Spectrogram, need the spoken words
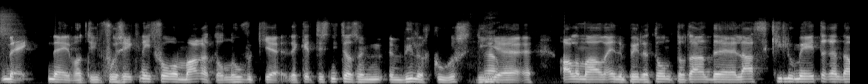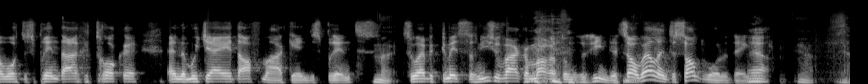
Nee, nee, want die, voor zeker niet voor een marathon hoef ik je. Het is niet als een, een wielerkoers die Ja. eh, allemaal in een peloton tot aan de laatste kilometer en dan wordt de sprint aangetrokken en dan moet jij het afmaken in de sprint. Nee. Zo heb ik tenminste nog niet zo vaak een marathon gezien. Het zou wel interessant worden, denk ik. Ja. Ja.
